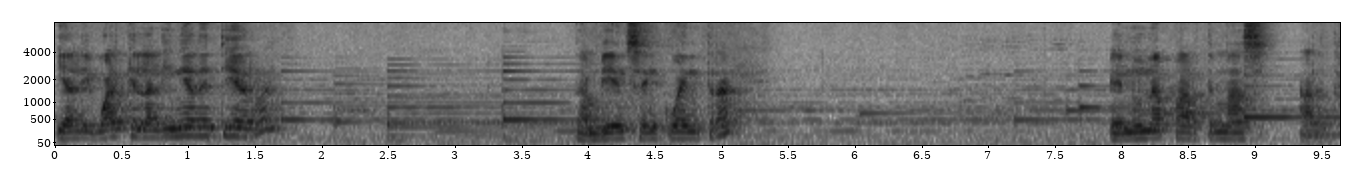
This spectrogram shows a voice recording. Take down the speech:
y al igual que la línea de tierra, también se encuentra en una parte más alta.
